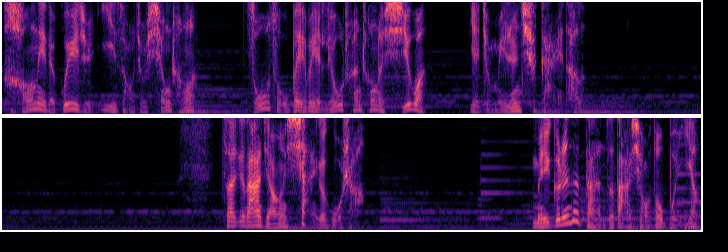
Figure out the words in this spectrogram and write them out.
行内的规矩一早就形成了，祖祖辈辈流传成了习惯，也就没人去改它了。再给大家讲下一个故事啊。每个人的胆子大小都不一样，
